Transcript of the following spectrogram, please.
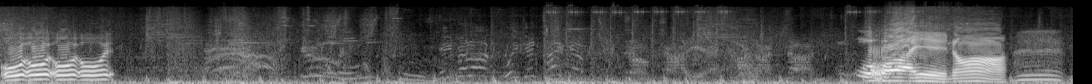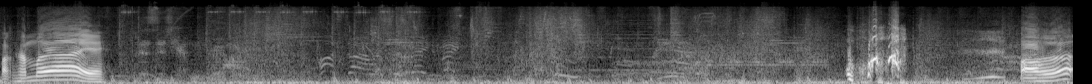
โอ้ยโอ้ยโอ้ยโอ้ย อ้ยนอปักหำเอ้ยโอ้ยพอเหอะ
